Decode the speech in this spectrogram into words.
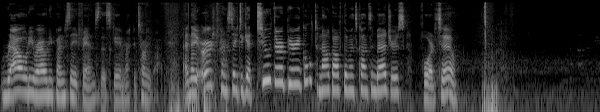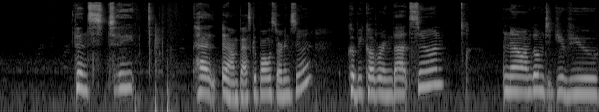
Rowdy, rowdy Penn State fans this game, I can tell you that. And they urged Penn State to get two third period goals to knock off the Wisconsin Badgers 4 2. Penn State has um, basketball starting soon. Could be covering that soon. Now I'm going to give you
